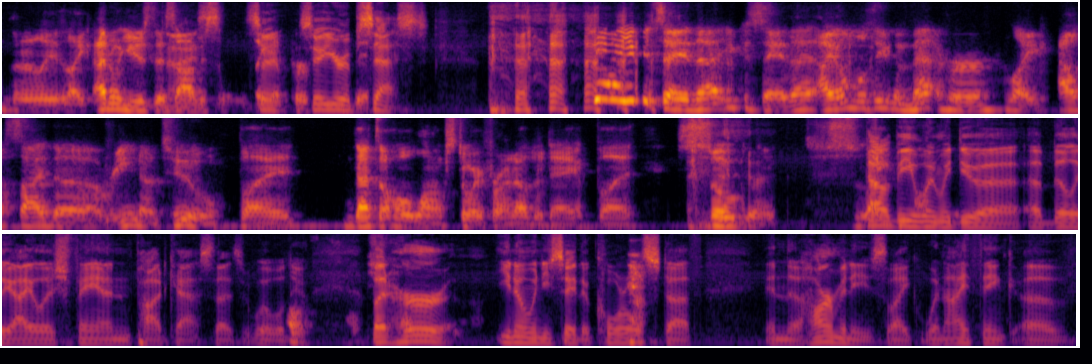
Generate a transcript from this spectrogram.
literally like I don't use this Nice. obviously. So, like so you're bit. obsessed. yeah, you could say that. You could say that. I almost even met her like outside the arena too, but that's a whole long story for another day. But so good. So, that like, would be when we do a, a Billie Eilish fan podcast. That's what we'll do. oh, but her, you know, when you say the choral stuff and the harmonies, like when I think of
